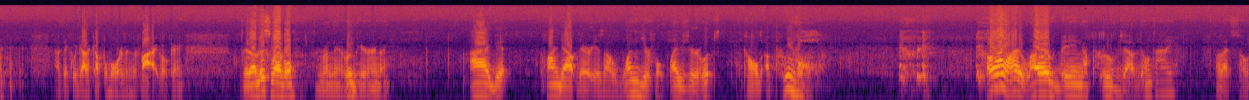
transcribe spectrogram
I think we got a couple more than the five, okay? And on this level, I'm running out of room here, aren't I? I get find out there is a wonderful pleasure, whoops, called approval. Oh, I love being approved of, don't I? Oh, that's so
